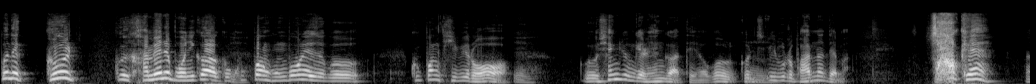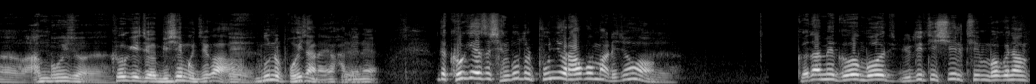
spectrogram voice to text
근데 그걸 그 화면에 보니까 그 예. 국방 홍보원에서 그 국방 TV로 예. 그 생중계를 한 것 같아요. 그걸, 그걸 일부러 봤는데 막 자욱해. 아, 안 보이죠. 예. 거기 저 미세먼지가 예. 눈을 보이잖아요 화면에. 근데 거기에서 생도들 분열하고 말이죠. 예. 그다음에 그 뭐 UDT 실팀 뭐 그냥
